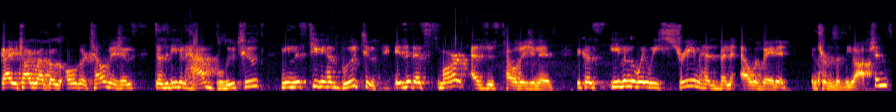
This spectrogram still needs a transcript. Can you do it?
Guy, you talk about those older televisions. Does it even have Bluetooth? I mean, this TV has Bluetooth. Is it as smart as this television is? Because even the way we stream has been elevated in terms of the options,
